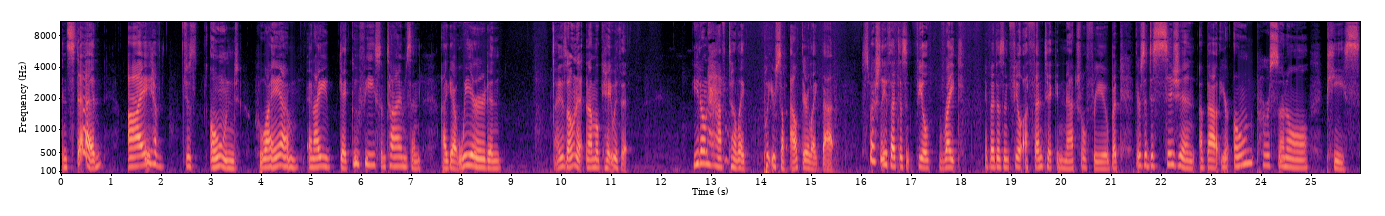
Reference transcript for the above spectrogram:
Instead, I have just owned who I am and I get goofy sometimes and I get weird and I just own it and I'm okay with it. You don't have to like put yourself out there like that, especially if that doesn't feel right, if that doesn't feel authentic and natural for you. But there's a decision about your own personal peace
